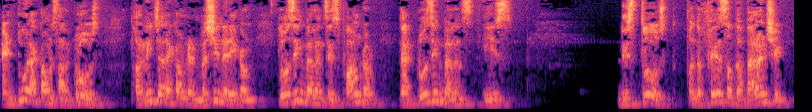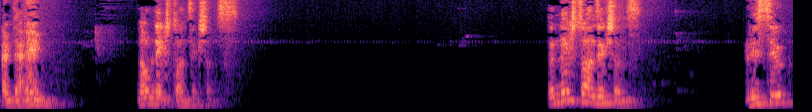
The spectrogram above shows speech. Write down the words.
and two accounts are closed. furniture account and machinery account, closing balance is found out, that closing balance is disclosed on the face of the balance sheet at the end. Now next transactions. The next transactions received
